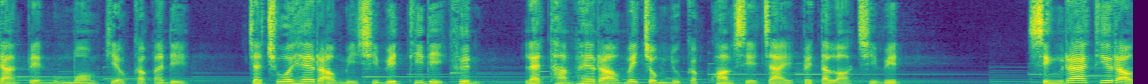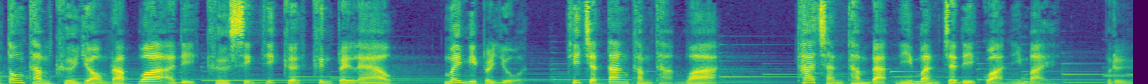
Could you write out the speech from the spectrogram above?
การเปลี่ยนมุมมองเกี่ยวกับอดีต จะช่วยให้เรามีชีวิตที่ดีขึ้น และทำให้เราไม่จมอยู่กับความเสียใจไปตลอดชีวิต สิ่งแรกที่เราต้องทำคือยอมรับว่าอดีตคือสิ่งที่เกิดขึ้นไปแล้ว ไม่มีประโยชน์ ที่จะตั้งคำถามว่า ถ้าฉันทำแบบนี้มันจะดีกว่านี้ไหม หรือ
